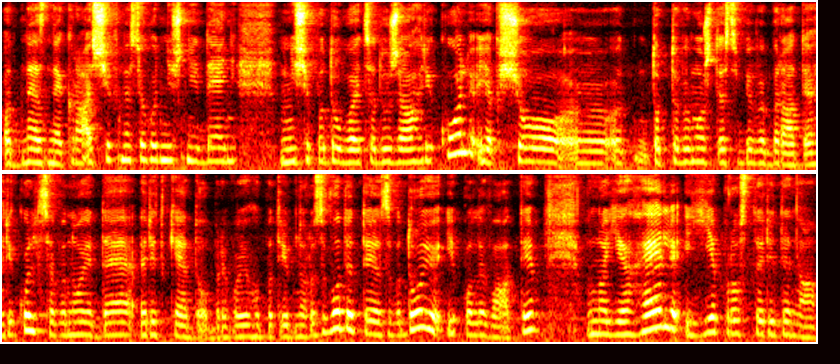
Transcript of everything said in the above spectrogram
одне з найкращих на сьогоднішній день. Мені ще подобається дуже агріколь. Якщо, е, тобто ви можете собі вибирати. Агріколь це воно йде рідке добриво. Його потрібно розводити з водою і поливати. Воно є гель, є просто рідина.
